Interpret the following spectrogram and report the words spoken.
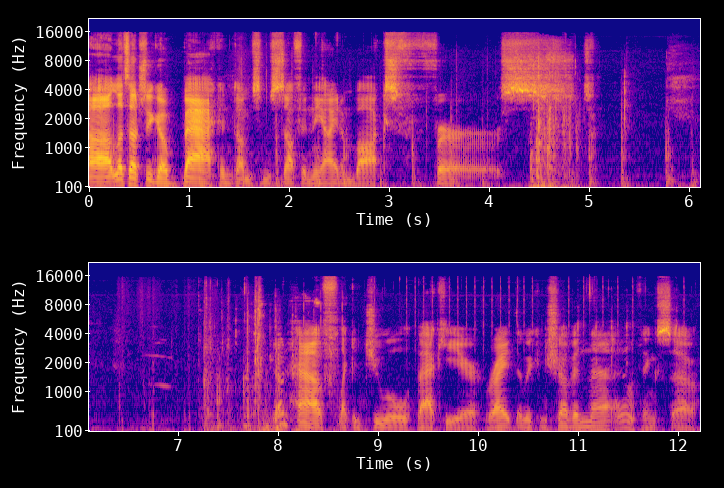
Uh, let's actually go back and dump some stuff in the item box first. We don't have, like, a jewel back here, right? That we can shove in that? I don't think so.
